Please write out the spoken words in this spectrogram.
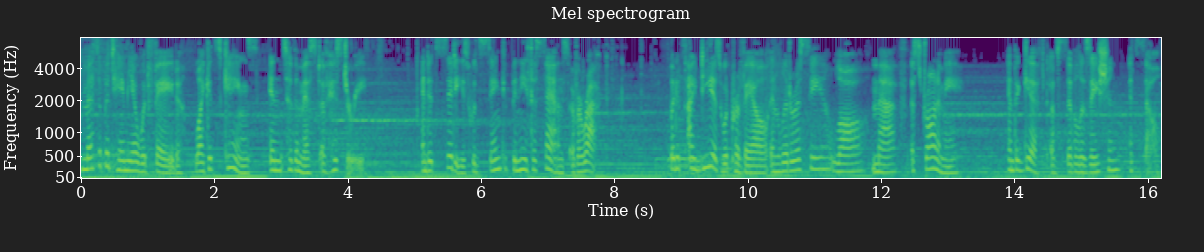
Mesopotamia would fade, like its kings, into the mist of history, and its cities would sink beneath the sands of Iraq. But its ideas would prevail in literacy, law, math, astronomy, and the gift of civilization itself.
